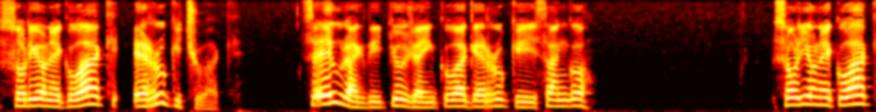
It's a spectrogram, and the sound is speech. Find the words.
Zorionekoak errukitsuak. Zeurak ditu jainkoak erruki izango. Zorionekoak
